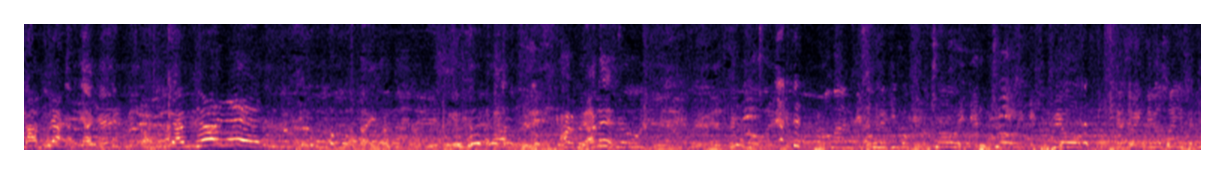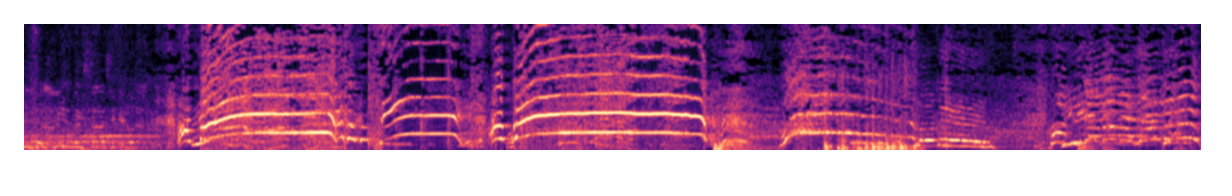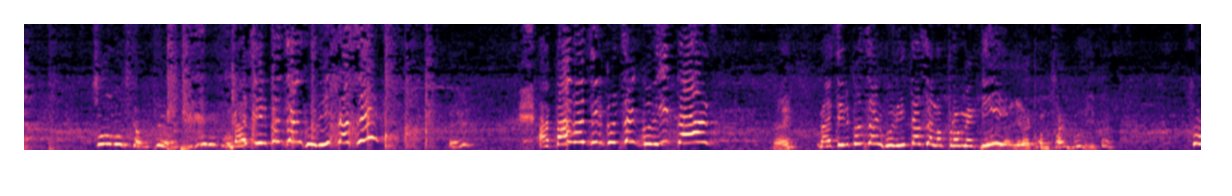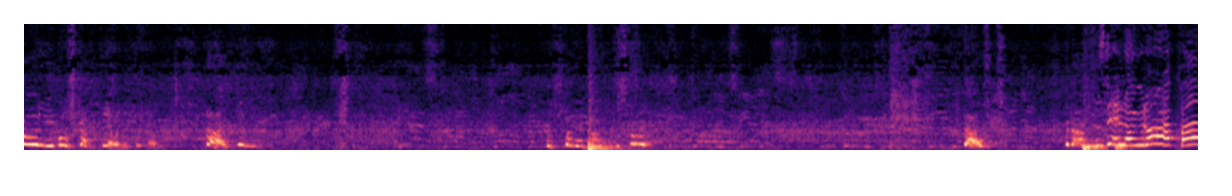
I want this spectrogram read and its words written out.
¡Campeones! ¡Campeones! El efecto eh, romántico, un equipo que luchó y que luchó y que sufrió y que hace 22 años se ¿Vas a ir con San Juditas, eh? ¡Apá, vas a ir con San Juditas! ¿Eh? Vas a ir con San Juditas, se lo prometí. Y era con San Juditas. Campeones. Ay, Dios. Después de tantos años. Gracias logró. Se logró, papá.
